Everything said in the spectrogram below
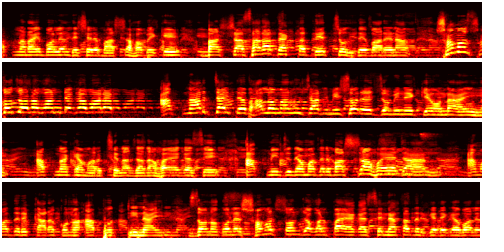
আপনারাই বলেন, দেশের বাদশা হবে কে? বাদশা ছাড়া তো একটা দেশ চলতে পারে না। সমস্ত জনগণ বলে আপনার চাইতে ভালো মানুষ আর মিশরের জমিনে কেউ নাই। আপনাকে আমার চেনা জানা হয়ে গেছে। আপনি যদি আমাদের বাদশাহ হয়ে যান, আমাদের কারও কোনো আপত্তি নাই। জনগণের সমর্থন যখন পাওয়া গেছে, নেতাদেরকে ডেকে বলে,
